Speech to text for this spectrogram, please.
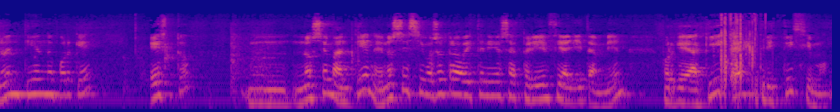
no entiendo por qué esto no se mantiene. No sé si vosotros habéis tenido esa experiencia allí también, porque aquí es tristísimo,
